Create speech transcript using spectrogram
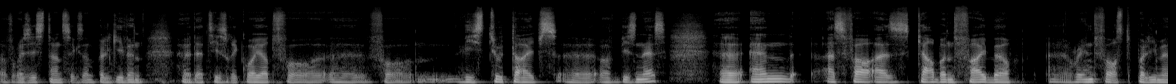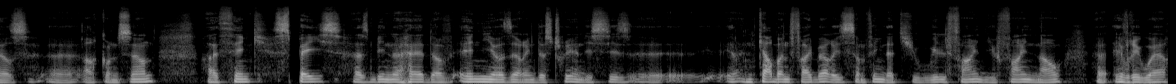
of resistance. Example given that is required for for these two types of business, and as far as carbon fiber uh, reinforced polymers uh, are concerned, I think space has been ahead of any other industry, and this is uh, and carbon fiber is something that you will find you find now everywhere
